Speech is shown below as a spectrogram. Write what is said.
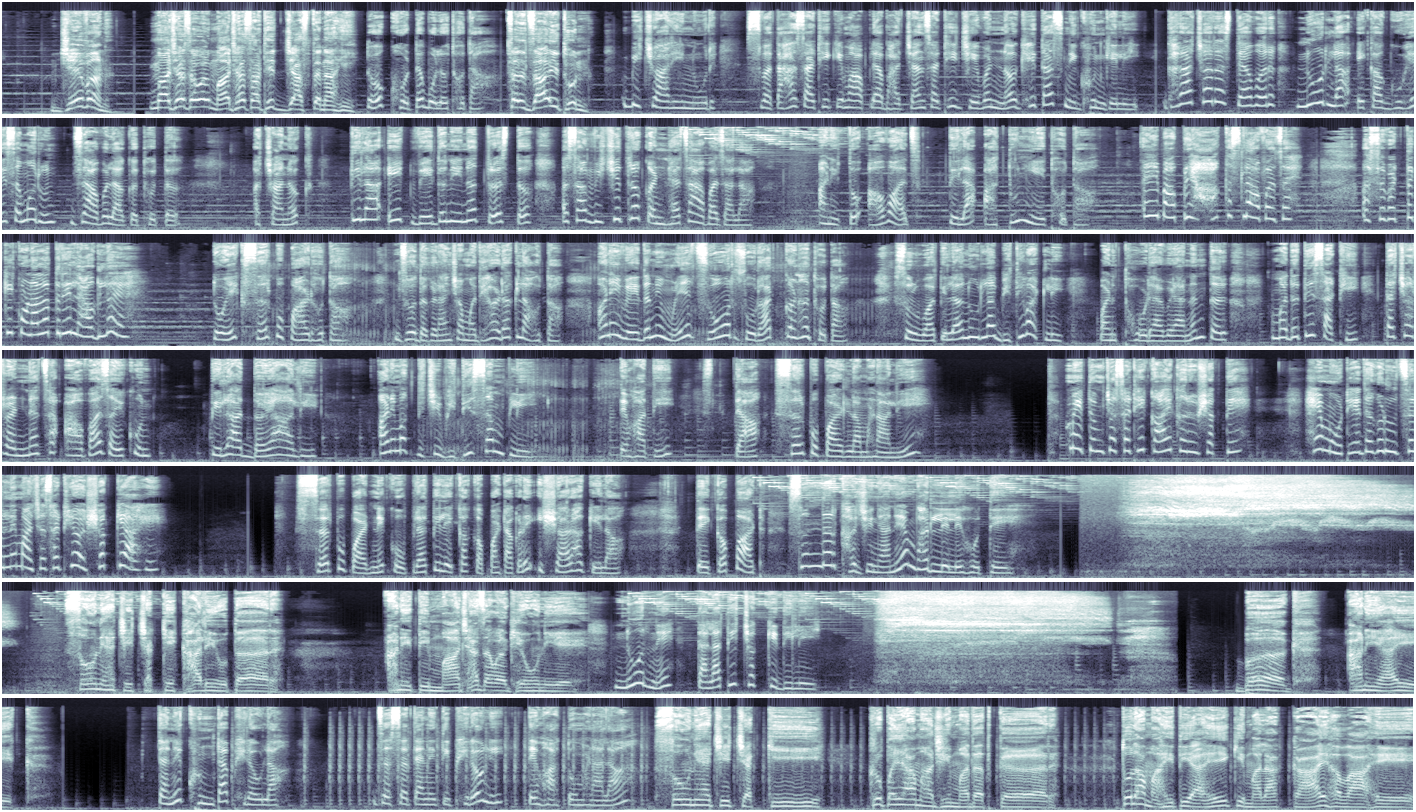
जेवण? माझ्याजवळ माझ्यासाठीच जास्त नाही. तो खोटं बोलत होता. चल जा इथून. बिचारी नूर स्वतःसाठी किंवा आपल्या भाच्यांसाठी जेवण न घेताच निघून गेली. घराच्या रस्त्यावर नूरला एका गुहेसमोरून जावं लागत होतं. अचानक तिला एक वेदनेनं त्रस्त असा विचित्र कण्ठ्याचा आवाज आला आणि तो आवाज तिला आतून येत होता. अरे बापरे हा कसला आवाज आहे? असं वाटतं की कोणाला तरी लागलंय. तो एक सर्पपाड होता जो दगडांच्या मध्ये अडकला होता आणि वेदनेमुळे जोर जोरात कणत होता. सुरुवातीला नूरला भीती वाटली पण थोड्या वेळानंतर मदतीसाठी त्याच्या रडण्याचा आवाज ऐकून तिला दया आली आणि मग तिची भीती संपली. तेव्हा ती त्या सर्पपाडला म्हणाली मी तुमच्यासाठी काय करू शकते? हे मोठे दगड उचलणे माझ्यासाठी अशक्य आहे. सर्पपाडने कोपऱ्यातील एका कपाटाकडे इशारा केला. ते कपाट सुंदर खजिन्याने भरलेले होते. सोन्याची चक्की खाली उतर आणि ती माझ्याजवळ घेऊन ये. नूरने त्याला ती चक्की दिली. बघ आणि ऐक. त्याने खुंटा फिरवला. जसं त्याने ती फिरवली तेव्हा तो म्हणाला सोन्याची चक्की कृपया माझी मदत कर. तुला माहिती आहे की मला काय हवं आहे.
